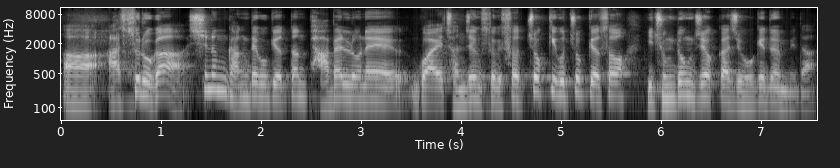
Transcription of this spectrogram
아, 아수르가 신흥 강대국이었던 바벨론과의 전쟁 속에서 쫓기고 쫓겨서 이 중동 지역까지 오게 됩니다.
